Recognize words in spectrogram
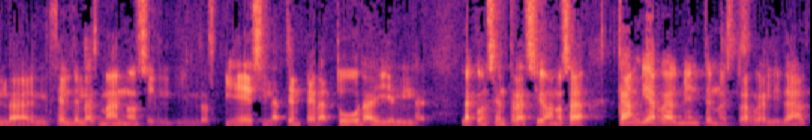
la, el gel de las manos y, y, los pies y la temperatura y el, la concentración, o sea, cambia realmente nuestra realidad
